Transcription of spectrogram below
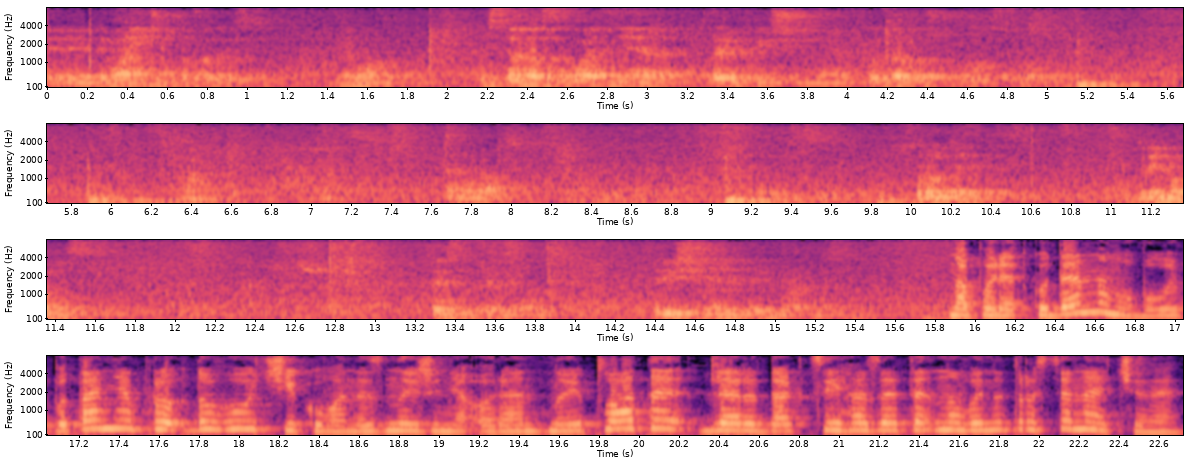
Е, Немає інших пропозицій? Немає. На голосування проект рішення. Хто за, прошу голосувати. Проти? Утримались? Хтось. Рішення не приймається. На порядку денному було й питання про довгоочікуване зниження орендної плати для редакції газети Новини Тростянеччини.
